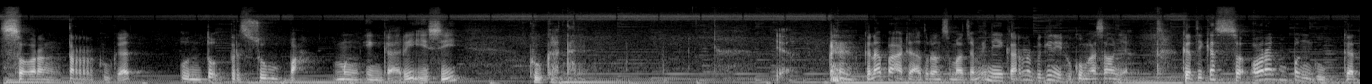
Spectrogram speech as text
seorang tergugat untuk bersumpah mengingkari isi gugatan. Ya. Kenapa ada aturan semacam ini? Karena begini hukum asalnya. Ketika seorang penggugat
